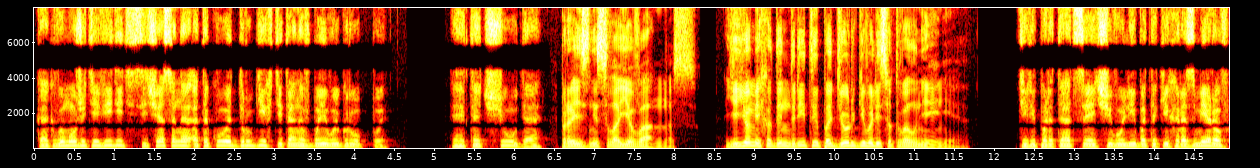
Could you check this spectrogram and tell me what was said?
«Как вы можете видеть, сейчас она атакует других титанов боевой группы. Это чудо!» – произнесла Еваннос. Ее меходендриты подергивались от волнения. Телепортация чего-либо таких размеров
